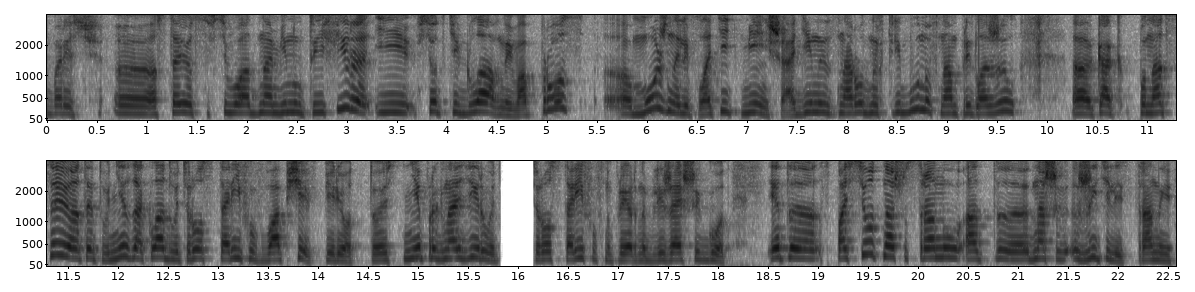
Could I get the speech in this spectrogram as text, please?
Борисович, э, остается всего одна минута эфира, и все-таки главный вопрос, э, можно ли платить меньше? Один из народных трибунов нам предложил, э, как панацею от этого, не закладывать рост тарифов вообще вперед, то есть не прогнозировать рост тарифов, например, на ближайший год. Это спасет нашу страну от э, наших жителей страны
